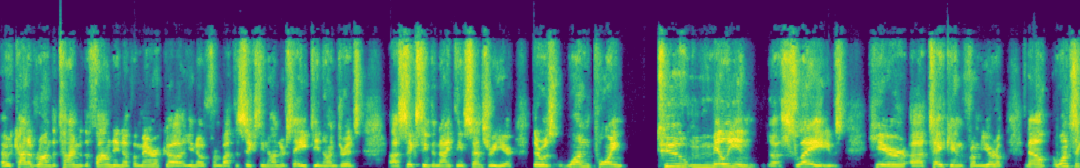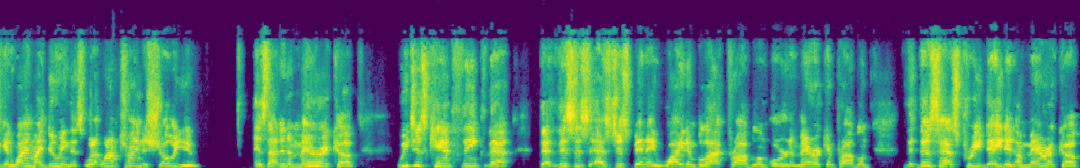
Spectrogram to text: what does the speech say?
uh, kind of around the time of the founding of America, you know, from about the 1600s to 1800s, 16th uh, to 19th century here, there was 1.2 million slaves here taken from Europe. Now, once again, why am I doing this? What, what I'm trying to show you is that in America, we just can't think that that this is, has just been a white and black problem or an American problem. This has predated America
